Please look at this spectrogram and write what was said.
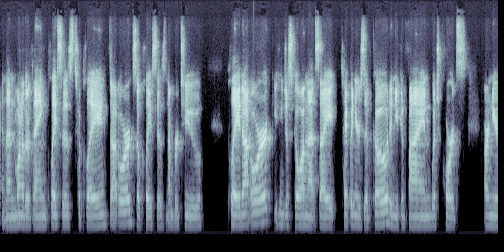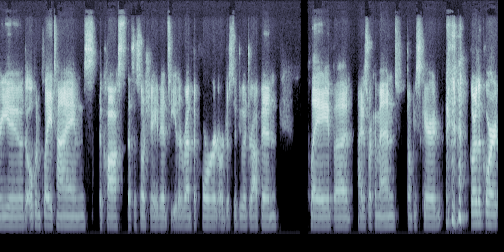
And then one other thing, places to play.org. So places number two, play.org. You can just go on that site, type in your zip code, and you can find which courts are near you, the open play times, the cost that's associated to either rent the court or just to do a drop in play. But I just recommend don't be scared. go to the court,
